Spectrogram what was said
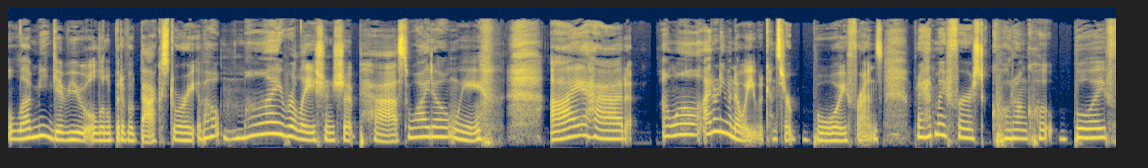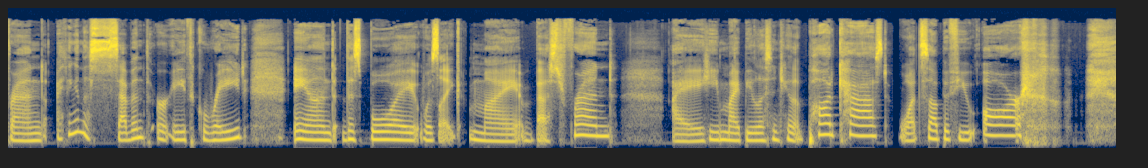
let me give you a little bit of a backstory about my relationship past. Why don't we? I had uh, well, I don't even know what you would consider boyfriends, but I had my first quote unquote boyfriend, I think in the seventh or eighth grade. And this boy was like my best friend. I he might be listening to the podcast. What's up if you are?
